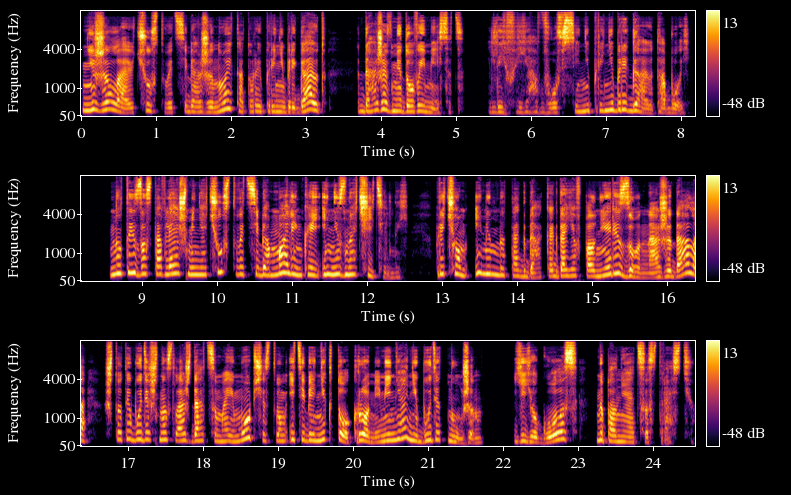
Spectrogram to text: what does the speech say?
Не желаю чувствовать себя женой, которой пренебрегают даже в медовый месяц. Лив, я вовсе не пренебрегаю тобой. Но ты заставляешь меня чувствовать себя маленькой и незначительной. Причем именно тогда, когда я вполне резонно ожидала, что ты будешь наслаждаться моим обществом, и тебе никто, кроме меня, не будет нужен. Ее голос наполняется страстью.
